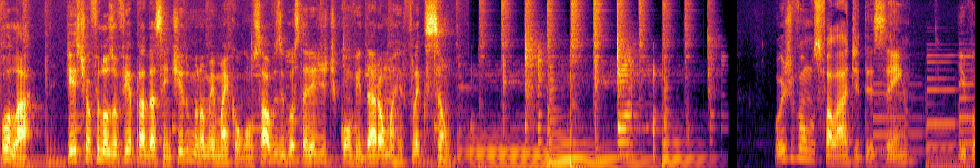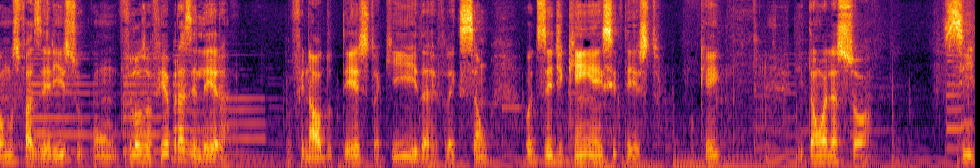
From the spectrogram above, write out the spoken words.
Olá, este é o Filosofia para Dar Sentido. Meu nome é Michael Gonçalves e gostaria de te convidar a uma reflexão. Hoje vamos falar de desenho e vamos fazer isso com filosofia brasileira. No final do texto aqui e da reflexão, vou dizer de quem é esse texto, ok? Então, olha só. Se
